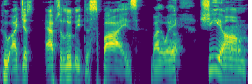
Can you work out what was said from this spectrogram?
who I just absolutely despise, by the way, yeah. she um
